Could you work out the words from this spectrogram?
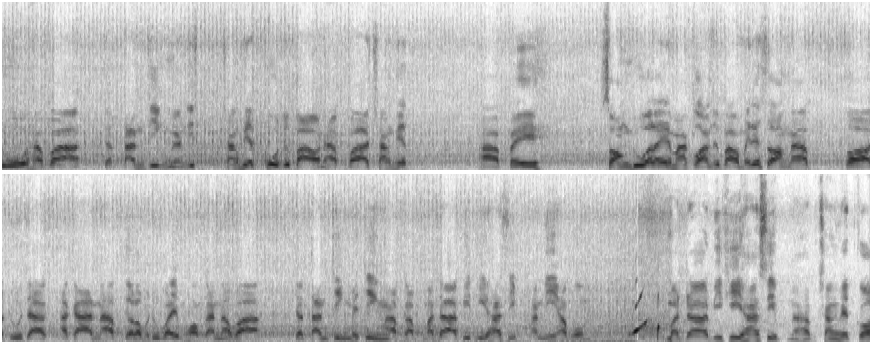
ดูครับว่าจะตันจริงเหมือนที่ช่างเพชรพูดหรือเปล่านะครับ ว่าช่างเพชรไปส่องดูอะไรมาก่อนหรือเปล่าไม่ได้ส่องนะครับ ก็ดูจากอาการนะครับ เดี๋ยวเรามาดูไปพร้อมกันนะว่าจะตันจริงไม่จริงนะครับกับ Mazda BT 50คันนี้ครับผม Mazda BT 50นะครับ ช่างเพชรก็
